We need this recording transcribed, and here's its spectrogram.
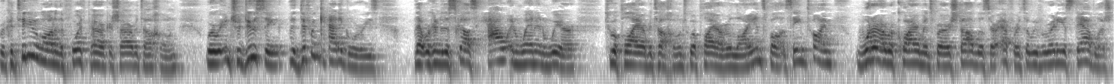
We're continuing on in the fourth parak of Shar B'Tachon, where we're introducing the different categories that we're going to discuss how and when and where to apply our B'Tachon, to apply our reliance, while at the same time, what are our requirements for our shtadlus, our efforts that we've already established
